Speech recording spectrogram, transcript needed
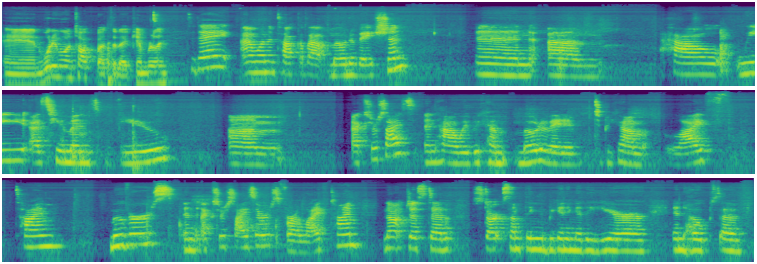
and what do you want to talk about today kimberly Today, I want to talk about motivation and um, how we as humans view um, exercise and how we become motivated to become lifetime movers and exercisers for a lifetime, not just to start something the beginning of the year in hopes of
